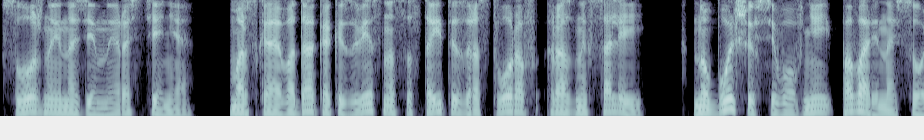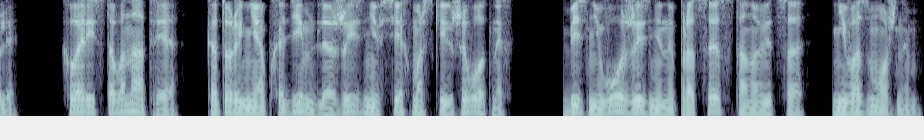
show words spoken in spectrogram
в сложные наземные растения. Морская вода, как известно, состоит из растворов разных солей, но больше всего в ней поваренной соли, хлористого натрия, который необходим для жизни всех морских животных. Без него жизненный процесс становится невозможным.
